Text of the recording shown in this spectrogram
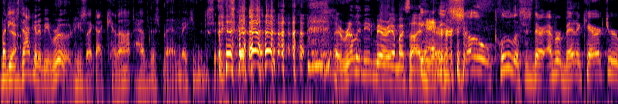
but he's Yeah. not going to be rude. He's like, I cannot have this man making the decisions. I really need Mary on my side Yeah, and here. he's so clueless. Has there ever been a character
